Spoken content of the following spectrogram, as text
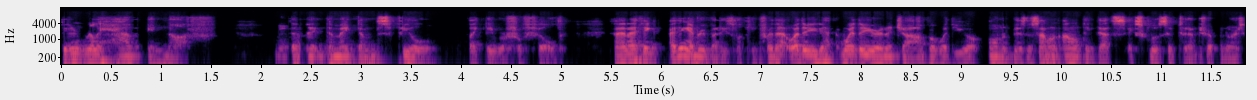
they didn't really have enough yeah. to, to make them feel like they were fulfilled and I think I think everybody's looking for that. Whether you whether you're in a job or whether you own a business, I don't I don't think that's exclusive to entrepreneurs.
